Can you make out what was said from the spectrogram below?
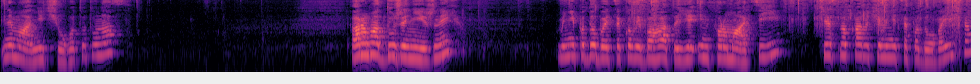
Нема нічого тут у нас. Аромат дуже ніжний. Мені подобається, коли багато є інформації. Чесно кажучи, мені це подобається.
